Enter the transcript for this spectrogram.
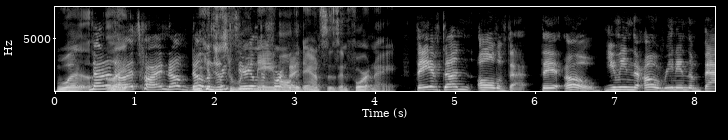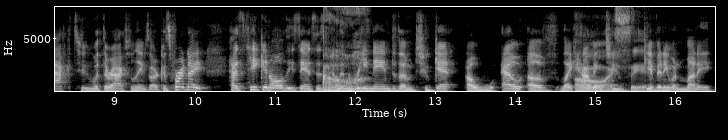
what no no like, no it's fine. No no we can just rename all the dances in fortnite they have done all of that. They oh, you mean they're oh rename them back to what their actual names are? Because Fortnite has taken all these dances oh. and then oh. renamed them to get a, out of like having oh, to give anyone money.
